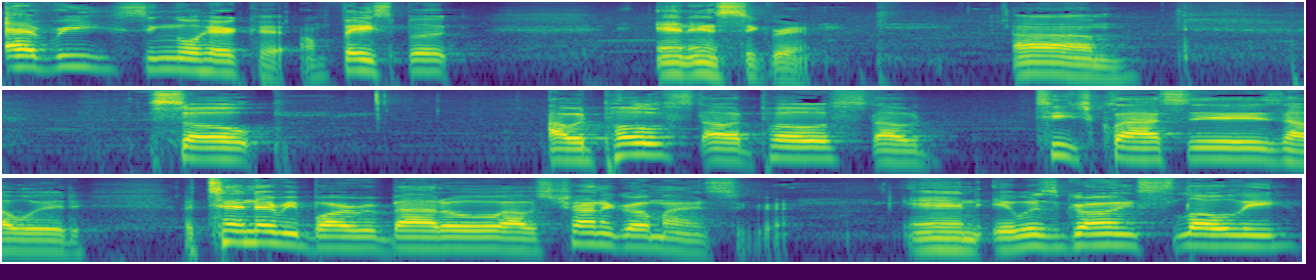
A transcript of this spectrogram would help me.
every single haircut on Facebook and Instagram. Um, so I would post, I would post, I would teach classes, I would attend every barber battle. I was trying to grow my Instagram, and it was growing slowly.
